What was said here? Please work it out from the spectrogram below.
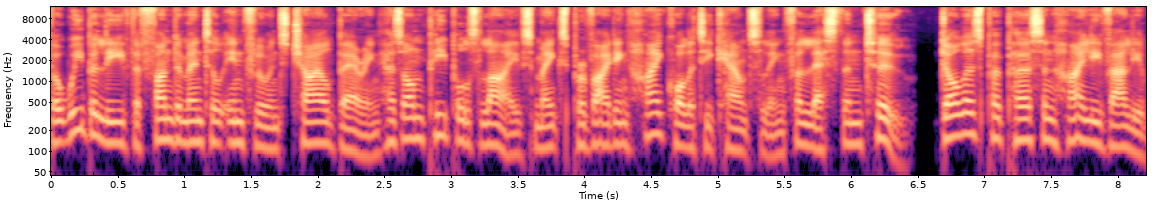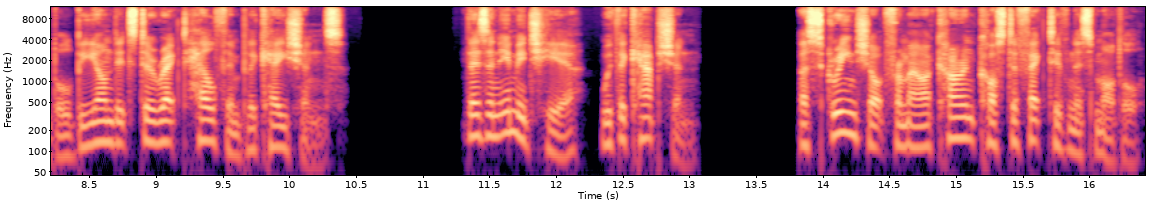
but we believe the fundamental influence childbearing has on people's lives makes providing high quality counseling for less than $2 per person highly valuable beyond its direct health implications. There's an image here, with the caption A screenshot from our current cost effectiveness model.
